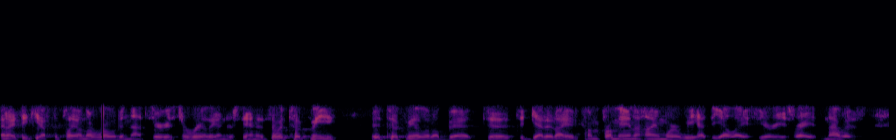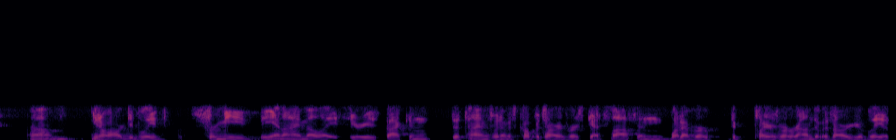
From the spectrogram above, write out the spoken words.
and I think you have to play on the road in that series to really understand it. So it took me it took me a little bit to to get it. I had come from Anaheim where we had the LA series, right? And that was um, you know, arguably for me, the Anaheim LA series back in the times when it was Kopitar versus Getzlaf and whatever the players were around, it was arguably a,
